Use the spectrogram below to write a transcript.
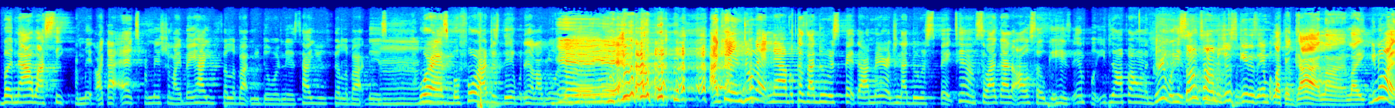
But now I seek permit, like I ask permission, like, babe, how you feel about me doing this? How you feel about this? Mm-hmm. Whereas before, I just did what the hell I wanted. Yeah, yeah. I can't do that now because I do respect our marriage and I do respect him. So I gotta also get his input, even though if I don't agree with his Sometimes input. just get his input like a guideline. Like, you know, I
